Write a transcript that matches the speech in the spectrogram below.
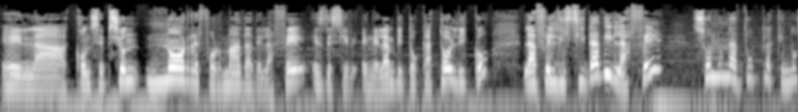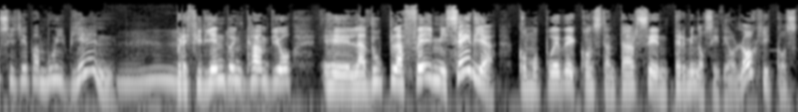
en la concepción no reformada de la fe, es decir, en el ámbito católico, la felicidad y la fe son una dupla que no se lleva muy bien, mm. prefiriendo en cambio eh, la dupla fe y miseria, como puede constatarse en términos ideológicos.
